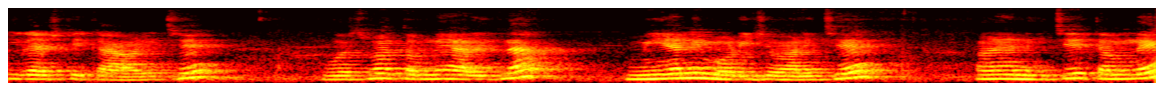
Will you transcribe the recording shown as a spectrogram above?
ઇલાસ્ટિક આવવાની છે. વચમાં તમને આ રીતના મિયાની મળી જવાની છે અને નીચે તમને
